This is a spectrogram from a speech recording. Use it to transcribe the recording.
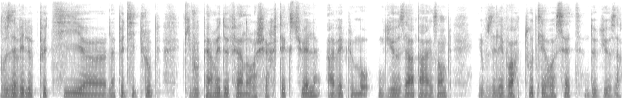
vous avez euh, la petite loupe qui vous permet de faire une recherche textuelle avec le mot gyoza par exemple et vous allez voir toutes les recettes de gyoza.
